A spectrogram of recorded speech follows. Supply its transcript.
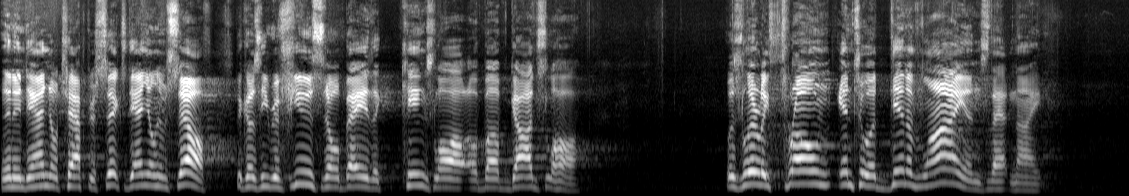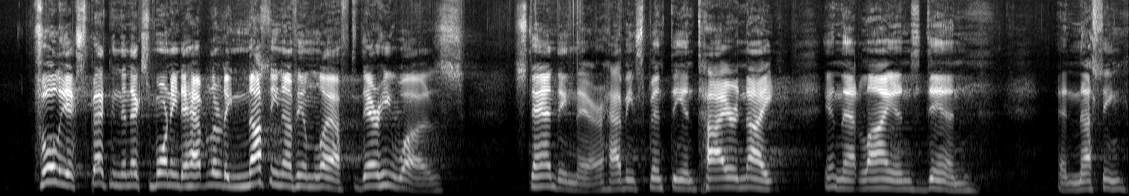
Then in Daniel chapter 6, Daniel himself, because he refused to obey the king's law above God's law, was literally thrown into a den of lions that night. Fully expecting the next morning to have literally nothing of him left, there he was, standing there, having spent the entire night in that lion's den, and nothing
